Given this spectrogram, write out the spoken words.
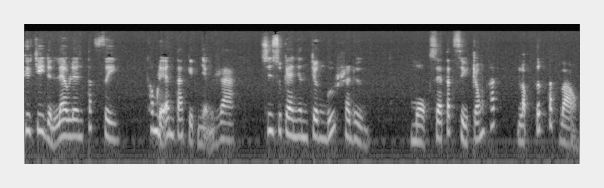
Kyuchi định leo lên taxi, không để anh ta kịp nhận ra. Shinsuke nhanh chân bước ra đường. Một xe taxi trống khách lập tức tấp vào,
